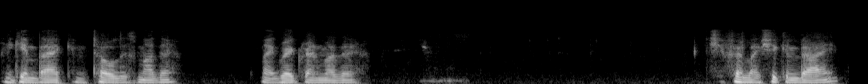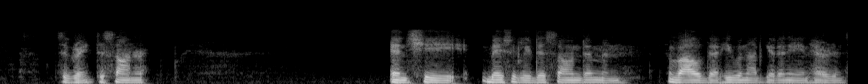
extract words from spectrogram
And he came back and told his mother, my great grandmother, she felt like she can die. It's a great dishonor. And she basically disowned him and vowed that he would not get any inheritance,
